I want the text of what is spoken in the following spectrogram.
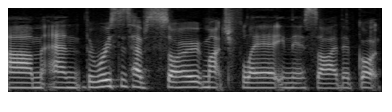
Um, and the Roosters have so much flair in their side. They've got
